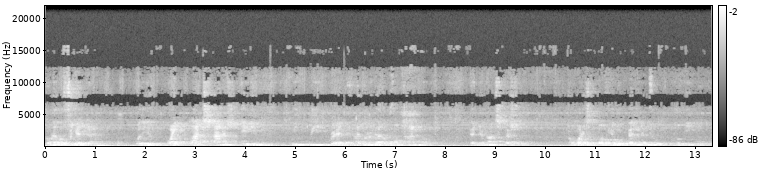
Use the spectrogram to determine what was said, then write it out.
Don't ever forget that. Whether you're white, black, Spanish, Asian, we bleed red. And I learned that a long time ago. That you're not special. Nobody's above you or better than you. You're equal.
